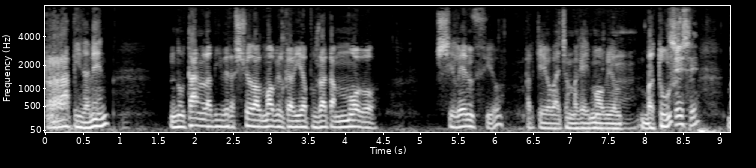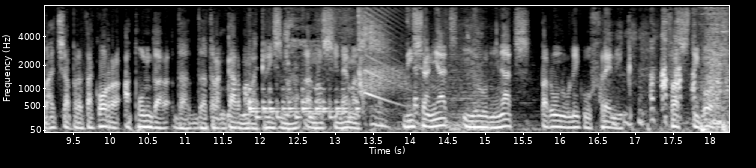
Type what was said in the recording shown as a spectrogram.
Ràpidament, notant la vibració del mòbil que havia posat en modo silencio, perquè jo vaig amb aquell mòbil batús, Sí, sí. vaig apretar a córrer a punt de, de, de trencar-me la crisma en els cinemes dissenyats i il·luminats per un oligofrènic fastigós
